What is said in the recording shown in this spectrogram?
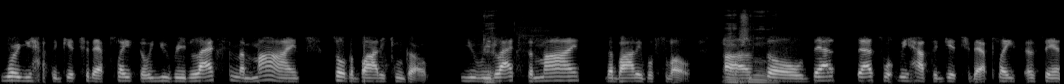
where you have to get to that place so you relax in the mind so the body can go. You relax the mind the body will flow. Uh, so that's that's what we have to get to that place of saying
